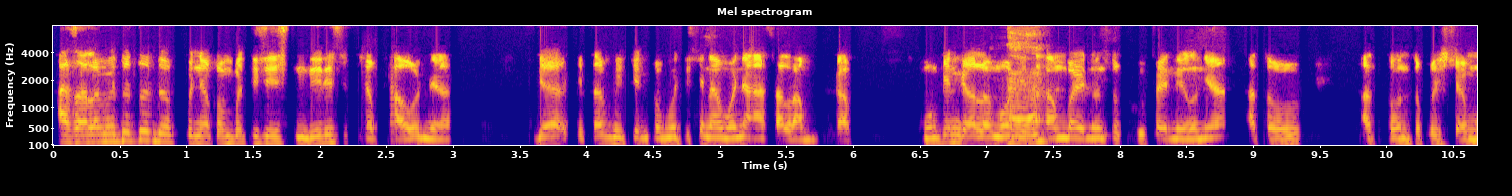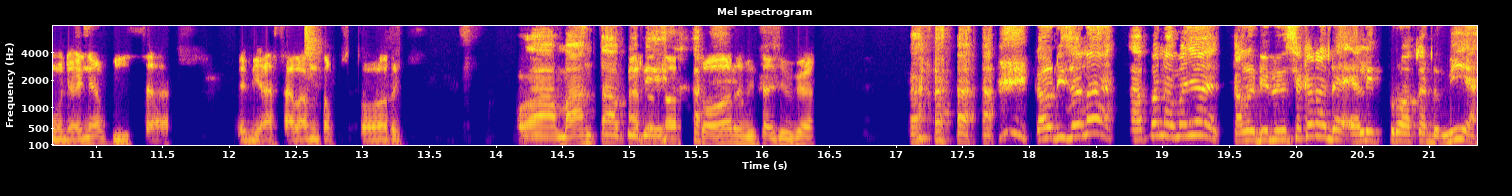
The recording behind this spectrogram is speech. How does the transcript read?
Asalam itu tuh udah punya kompetisi sendiri setiap tahun ya. Ya kita bikin kompetisi namanya Asalam Cup. Mungkin kalau mau Hah? ditambahin untuk juvenilnya atau atau untuk usia mudanya bisa. Jadi Asalam top score. Wah mantap ini. Atau top score bisa juga. kalau di sana apa namanya? Kalau di Indonesia kan ada Elite Pro Academy ya.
